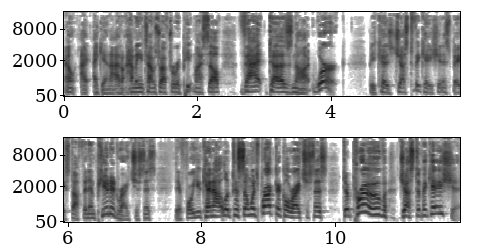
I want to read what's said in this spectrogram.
And I, again, I don't, how many times do I have to repeat myself? That does not work because justification is based off an imputed righteousness. Therefore, you cannot look to someone's practical righteousness to prove justification.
